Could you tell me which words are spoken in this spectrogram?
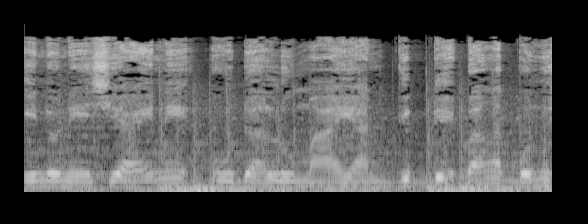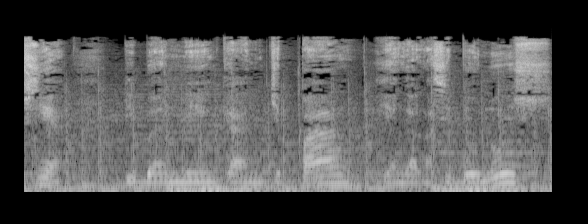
Indonesia ini udah lumayan gede banget bonusnya dibandingkan Jepang yang gak ngasih bonus,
